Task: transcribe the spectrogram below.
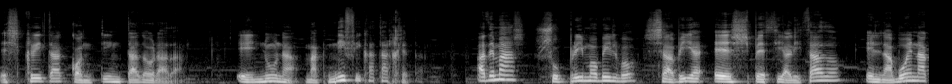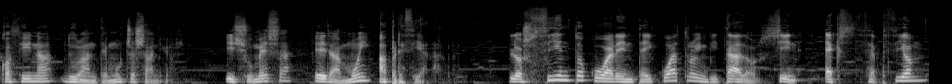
escrita con tinta dorada, en una magnífica tarjeta. Además, su primo Bilbo se había especializado en la buena cocina durante muchos años, y su mesa era muy apreciada los 144 invitados, sin excepción,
